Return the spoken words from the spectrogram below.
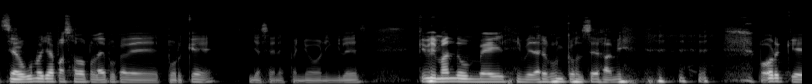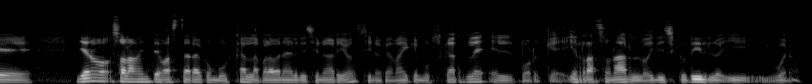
si alguno ya ha pasado por la época de por qué, ya sea en español o en inglés, que me mande un mail y me dé algún consejo a mí. Porque ya no solamente bastará con buscar la palabra en el diccionario, sino que además hay que buscarle el porqué y razonarlo y discutirlo. Y, bueno,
